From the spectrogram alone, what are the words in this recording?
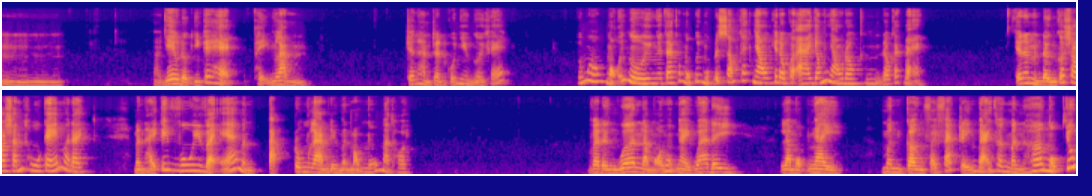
uhm Ờ, gieo được những cái hạt thiện lành trên hành trình của nhiều người khác. Đúng không? Mỗi người người ta có một cái mục đích sống khác nhau chứ đâu có ai giống nhau đâu, đâu các bạn. Cho nên mình đừng có so sánh thua kém ở đây. Mình hãy cái vui vẻ, mình tập trung làm điều mình mong muốn mà thôi. Và đừng quên là mỗi một ngày qua đi là một ngày mình cần phải phát triển bản thân mình hơn một chút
